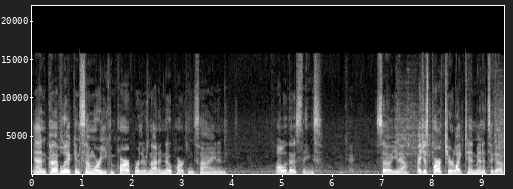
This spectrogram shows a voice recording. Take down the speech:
and public and somewhere you can park where there's not a no parking sign and all of those things. okay. So, you know, I just parked here like 10 minutes ago.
